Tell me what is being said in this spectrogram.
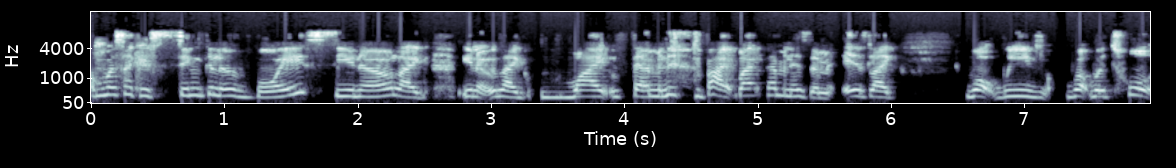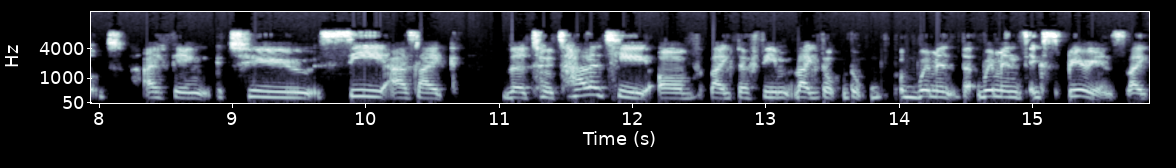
almost like a singular voice, you know, like you know, like white feminist, white, white feminism is like what we've what we're taught, I think, to see as like the totality of like the fem- like the, the women the women's experience like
